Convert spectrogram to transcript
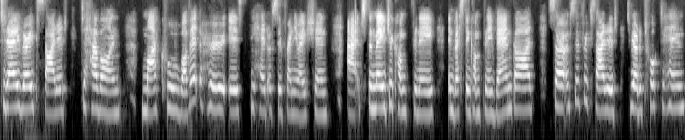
Today, very excited to have on Michael Lovett, who is the head of superannuation at the major company, investing company Vanguard. So I'm super excited to be able to talk to him,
